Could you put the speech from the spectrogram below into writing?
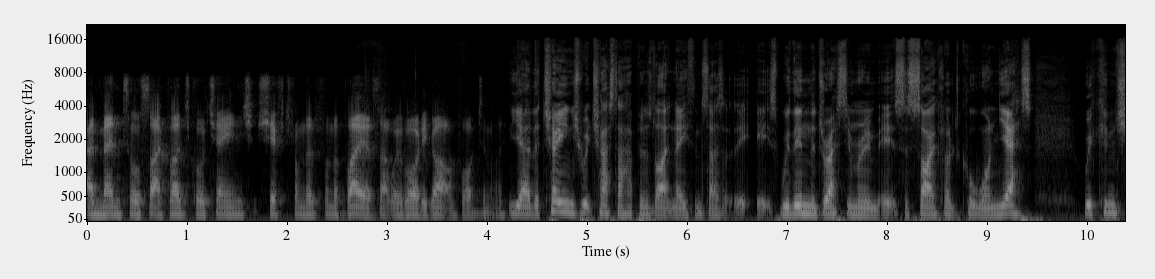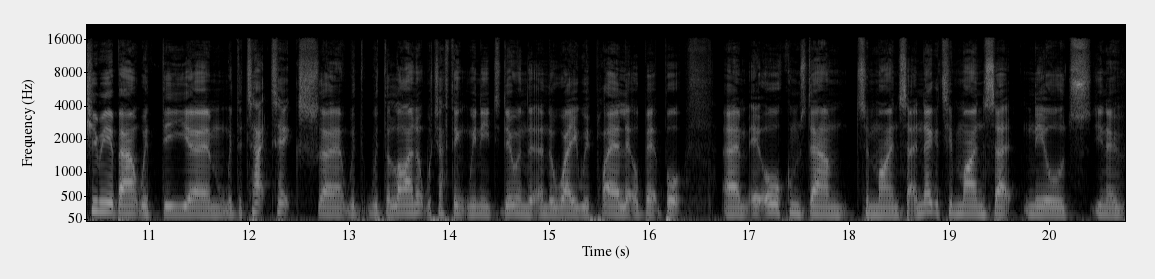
a mental psychological change shift from the from the players that we've already got unfortunately yeah, the change which has to happen, is like Nathan says, it's within the dressing room. It's a psychological one. Yes, we can shimmy about with the um, with the tactics, uh, with with the lineup, which I think we need to do, and the and the way we play a little bit. But um, it all comes down to mindset. A negative mindset yields, you know,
